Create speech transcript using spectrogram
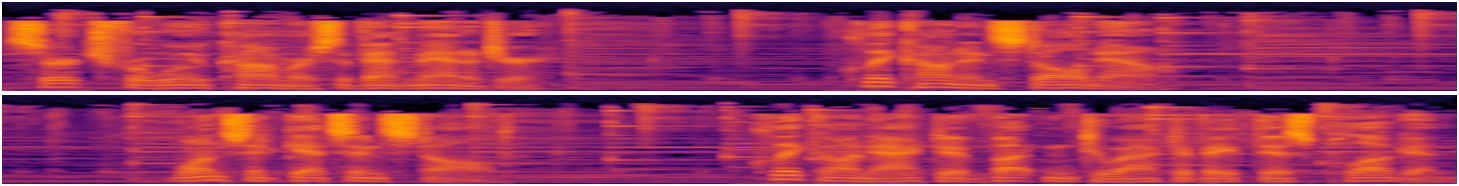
search for WooCommerce Event Manager. Click on Install Now. Once it gets installed, click on Active button to activate this plugin.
